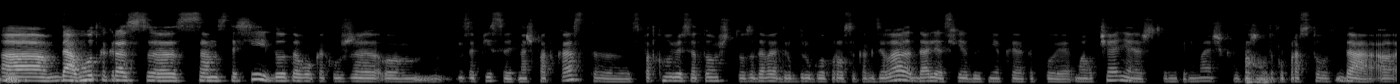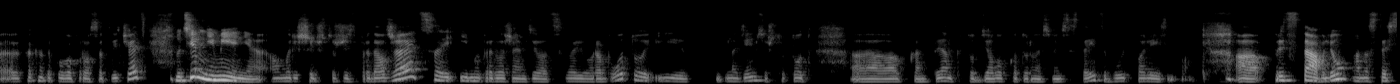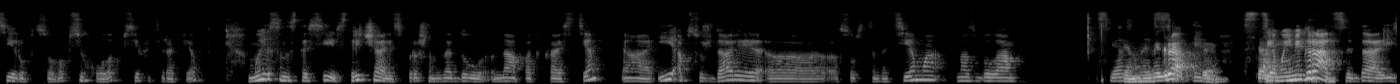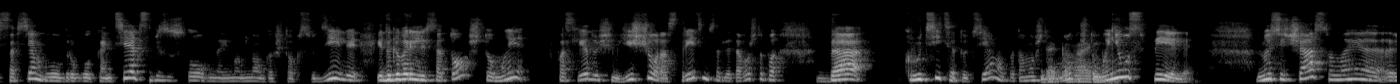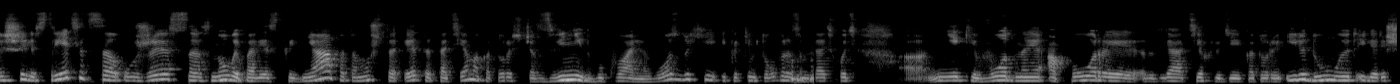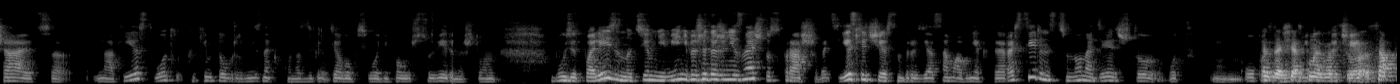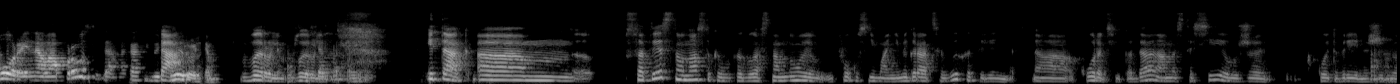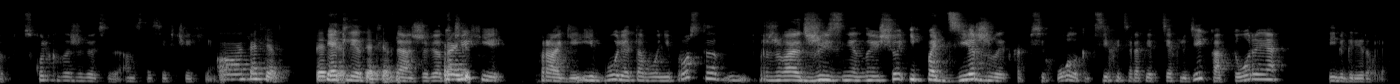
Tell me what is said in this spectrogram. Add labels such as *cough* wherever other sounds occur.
А, да, мы вот как раз э, с Анастасией до того, как уже эм, записывать наш подкаст, э, споткнулись о том, что задавая друг другу вопросы, как дела, далее следует некое такое молчание, что не понимаешь, как даже на такой простой, да, а, как на такой вопрос отвечать. Но тем не менее мы решили, что жизнь продолжается, и мы продолжаем делать свою работу, и надеемся, что тот э, контент, тот диалог, который на сегодня состоится, будет полезен вам. А, представлю Анастасия Рубцова, психолог, психотерапевт. Мы с Анастасией встречались в прошлом году на подкасте а, и обсуждали, а, собственно, тема у нас была связанная Тема иммиграции. С, да. темой иммиграции, да, и совсем был другой контекст, безусловно, и мы много что обсудили, и договорились о том, что мы в последующем еще раз встретимся для того, чтобы до крутить эту тему, потому что много что мы не успели. Но сейчас мы решили встретиться уже с новой повесткой дня, потому что это та тема, которая сейчас звенит буквально в воздухе, и каким-то образом дать хоть а, некие водные опоры для тех людей, которые или думают, или решаются на отъезд. Вот каким-то образом, не знаю, как у нас диалог сегодня получится, уверена, что он будет полезен, но тем не менее, потому что я даже не знаю, что спрашивать. Если честно, друзья, сама в некоторой растерянности, но надеюсь, что вот опыт... Да, сейчас мы вот с опорой на вопросы, да, мы как-нибудь да, вырулим. Вырулим, вырулим. Итак, Соответственно, у нас бы, как бы основной фокус внимания – миграция, выход или нет. А, коротенько, да, Анастасия уже какое-то время живет. Сколько вы живете, Анастасия, в Чехии? А, пять лет. Пять лет, лет, да, живет в Чехии, в Праге. И более того, не просто проживает жизнь, но еще и поддерживает как психолог, как психотерапевт тех людей, которые эмигрировали.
